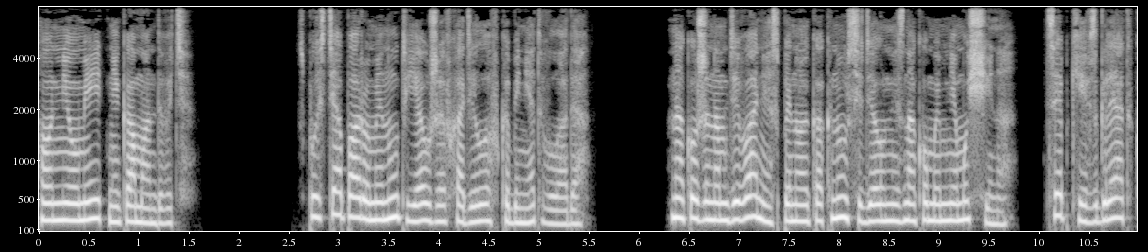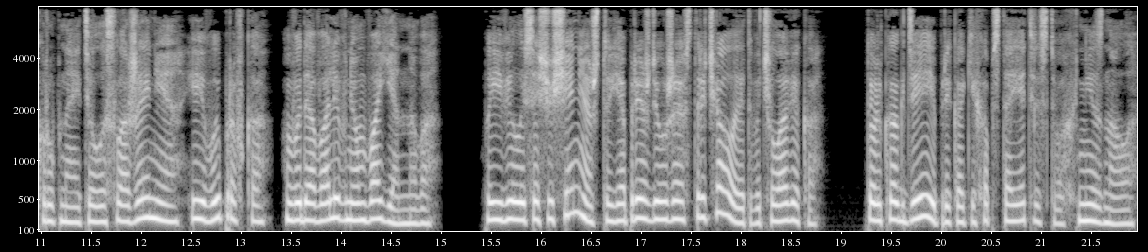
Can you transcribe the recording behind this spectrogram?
Он не умеет не командовать. Спустя пару минут я уже входила в кабинет Влада. На кожаном диване спиной к окну сидел незнакомый мне мужчина. Цепкий взгляд, крупное телосложение и выправка выдавали в нем военного. Появилось ощущение, что я прежде уже встречала этого человека. Только где и при каких обстоятельствах не знала.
